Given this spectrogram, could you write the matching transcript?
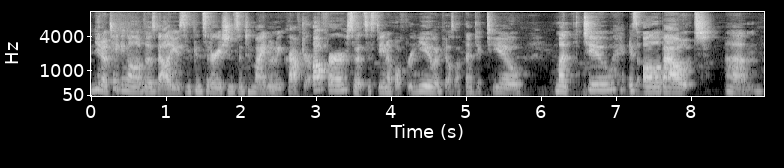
you know, taking all of those values and considerations into mind when we craft your offer so it's sustainable for you and feels authentic to you. Month two is all about um,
